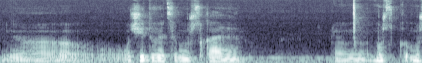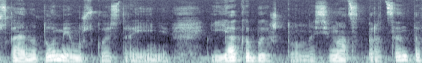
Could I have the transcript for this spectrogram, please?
учитывается мужская мужская анатомия, мужское строение. И якобы, что на 17%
